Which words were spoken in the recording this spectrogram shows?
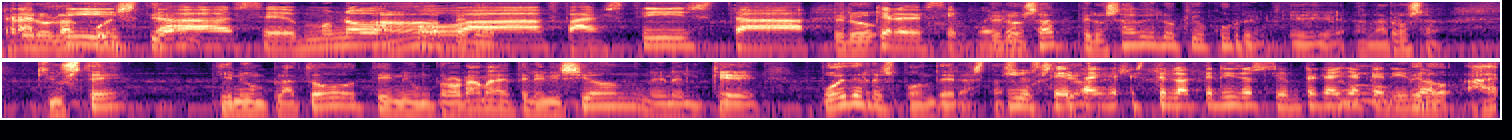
pero la racista, cuestión, xenófoba, Ah, fascista, pero, quiero decir, bueno, pero, sabe, pero ¿sabe lo que ocurre, eh, Ana Rosa? Que usted tiene un plató, tiene un programa de televisión en el que puede responder a estas y usted cuestiones. este lo ha tenido siempre que haya No, querido. pero hay-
